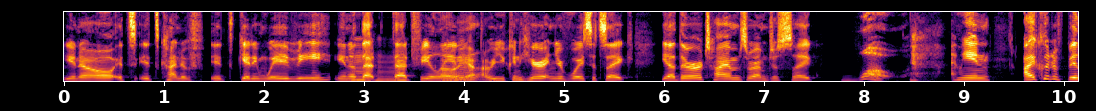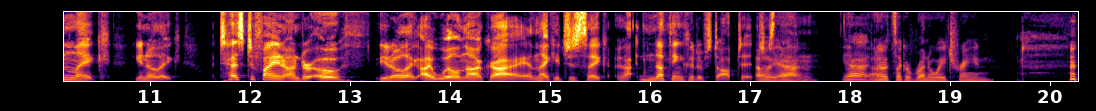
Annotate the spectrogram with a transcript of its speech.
You know, it's it's kind of it's getting wavy. You know that that feeling, Oh, yeah. or you can hear it in your voice. It's like, yeah, there are times where I'm just like, whoa. I mean, I could have been like, you know, like testifying under oath. You know, like I will not cry, and like it just like uh, nothing could have stopped it. Oh yeah. then. yeah. No, it's like a runaway train.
